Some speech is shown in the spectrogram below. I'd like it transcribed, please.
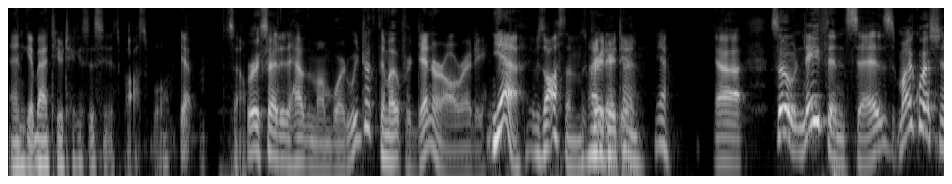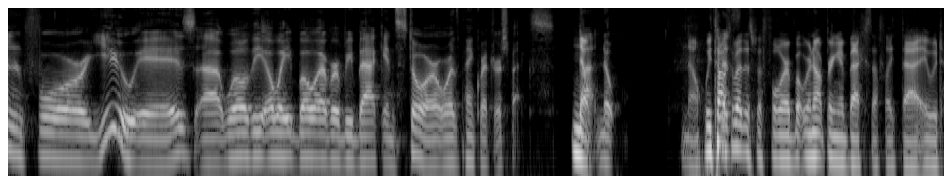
and get back to your tickets as soon as possible. Yep, So we're excited to have them on board. We took them out for dinner already. yeah, it was awesome. Had a great great idea. time. Yeah. Uh, so Nathan says, my question for you is, uh, will the 08 bow ever be back in store or the pink retrospects? No. Uh, nope. No, we talked That's- about this before, but we're not bringing back stuff like that. It would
